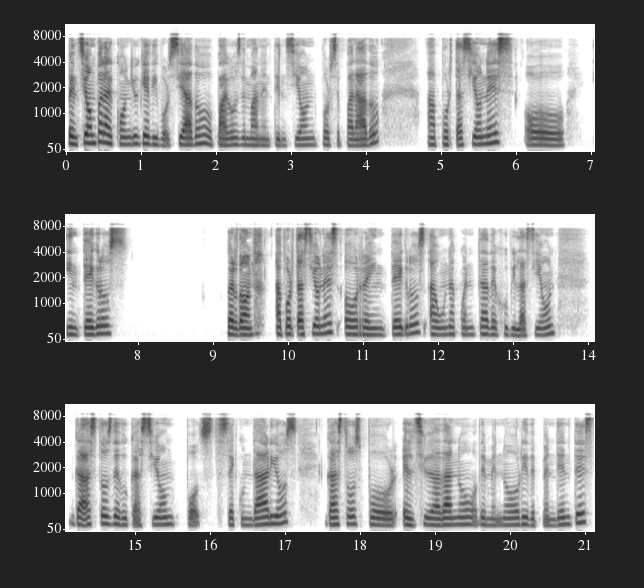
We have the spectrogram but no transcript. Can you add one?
pensión para el cónyuge divorciado o pagos de manutención por separado, aportaciones o integros perdón, aportaciones o reintegros a una cuenta de jubilación, gastos de educación postsecundarios, gastos por el ciudadano de menor y dependientes,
